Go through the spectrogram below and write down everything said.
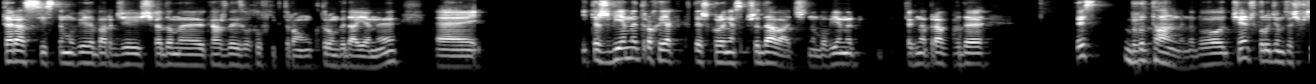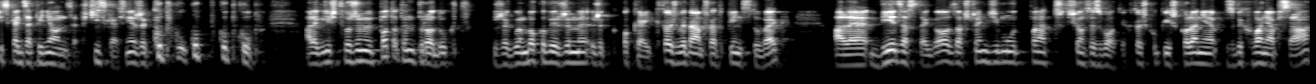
Teraz jestem o wiele bardziej świadomy każdej złotówki, którą, którą wydajemy. E, I też wiemy trochę, jak te szkolenia sprzedawać, no bo wiemy tak naprawdę, to jest brutalne, no bo ciężko ludziom coś wciskać za pieniądze, wciskać, nie, że kup, kup, kup, kup, ale gdzieś tworzymy po to ten produkt, że głęboko wierzymy, że ok, ktoś wyda na przykład 5 stówek, ale wiedza z tego zaoszczędzi mu ponad 3000 zł. Ktoś kupi szkolenie z wychowania psa,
